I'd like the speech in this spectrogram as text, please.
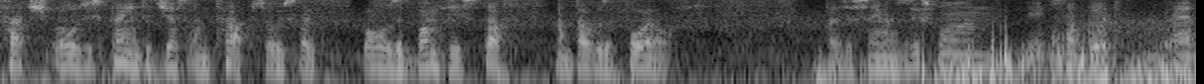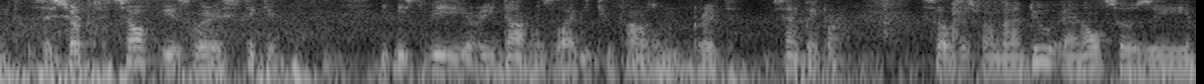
touch all this paint, it's just on top. So it's like all the bumpy stuff on top of the foil. But the same as this one, it's not good. And the surface itself is very sticky. It needs to be redone with like 2000 grit sandpaper. So this is what I'm gonna do. And also the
